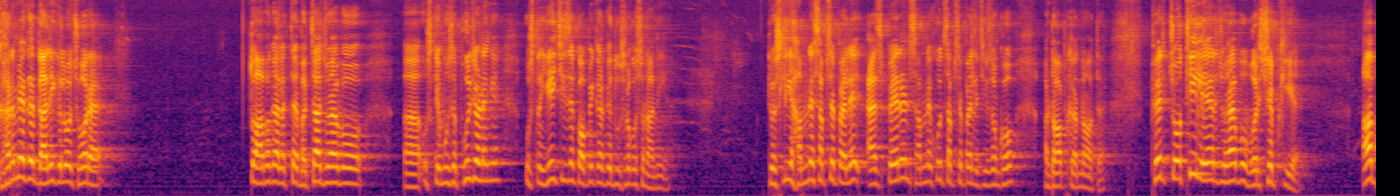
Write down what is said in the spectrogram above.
گھر میں اگر گالی گلوچ ہو رہا ہے، تو آپ کو کیا لگتا ہے، بچہ جو ہے وہ اس کے منہ سے پھول جڑیں گے؟ اس نے یہی چیزیں کاپی کر کے دوسروں کو سنانی ہے تو اس لیے ہم نے سب سے پہلے ایز پیرنٹس ہم نے خود سب سے پہلے چیزوں کو اڈاپٹ کرنا ہوتا ہے۔ پھر چوتھی لیئر جو ہے وہ ورشپ کی ہے۔ اب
